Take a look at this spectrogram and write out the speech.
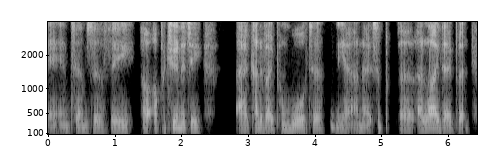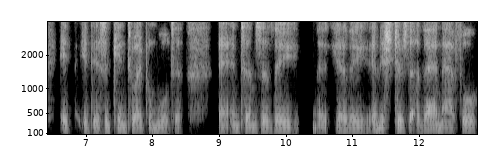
in terms of the opportunity uh, kind of open water. Yeah i know it's a, a, lido but it, it is akin to open water in terms of the, the you know the initiatives that are there now for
